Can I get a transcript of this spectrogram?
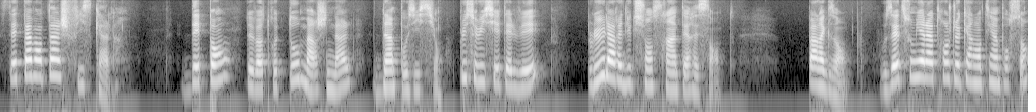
Cet avantage fiscal dépend de votre taux marginal d'imposition. Plus celui-ci est élevé, plus la réduction sera intéressante. Par exemple, vous êtes soumis à la tranche de 41%,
